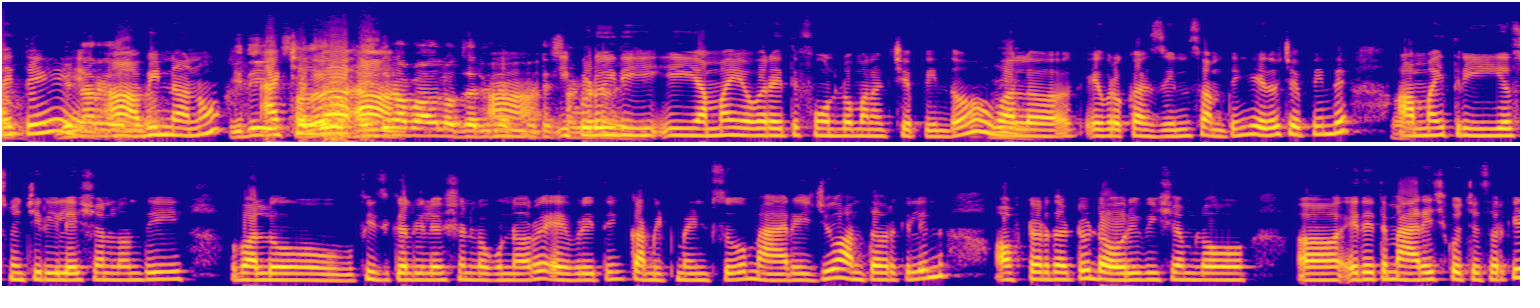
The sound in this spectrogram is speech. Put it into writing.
అయితే? విన్నాను. యాక్చువల్గా ఇప్పుడు ఇది ఈ అమ్మాయి ఎవరైతే ఫోన్లో మనకు చెప్పిందో వాళ్ళ ఎవరో కజిన్ సంథింగ్ ఏదో చెప్పింది. ఆ అమ్మాయి త్రీ ఇయర్స్ నుంచి రిలేషన్లో ఉంది. వాళ్ళు ఫిజికల్ రిలేషన్లో ఉన్నారు. ఎవ్రీథింగ్ కమిట్మెంట్స్ మ్యారేజ్ అంతవరకు వెళ్ళింది. ఆఫ్టర్ దట్ డౌరీ విషయంలో ఏదైతే మ్యారేజ్కి వచ్చేసరికి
